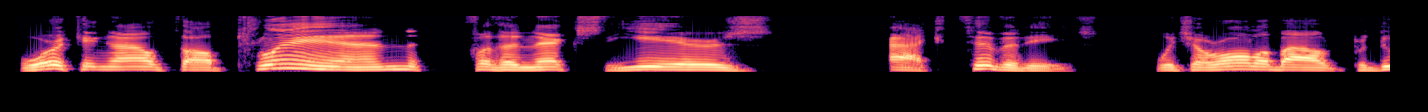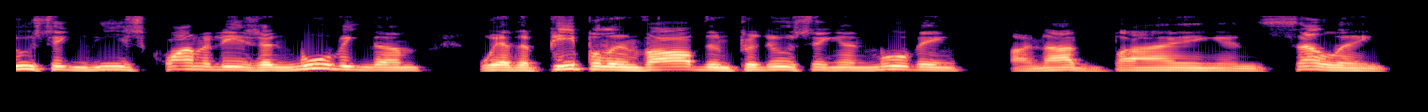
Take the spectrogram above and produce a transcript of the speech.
working out the plan for the next year's activities, which are all about producing these quantities and moving them where the people involved in producing and moving are not buying and selling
